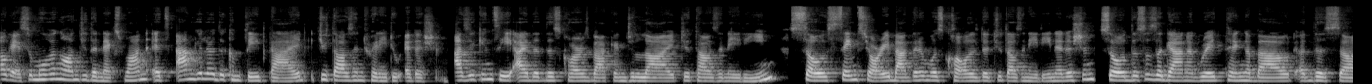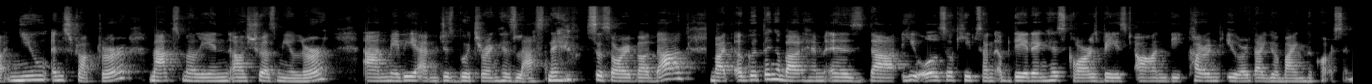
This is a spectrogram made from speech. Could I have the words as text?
Okay, so moving on to the next one, it's Angular the Complete Guide 2022 edition. As you can see, I did this course back in July 2018. So same story. Back then it was called the 2018 edition. So this is again a great thing about uh, this uh, new instructor Maximilian uh, Schwesmuller. And maybe I'm just butchering his last name. so sorry about that. But a good thing about him is that he also keeps on updating his course based on the current year that you're buying the course in.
